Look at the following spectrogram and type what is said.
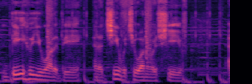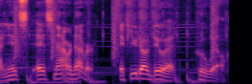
and be who you want to be and achieve what you want to achieve. And it's it's now or never. If you don't do it, who will?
